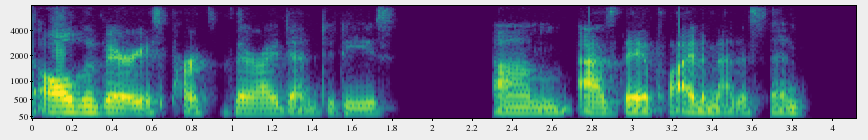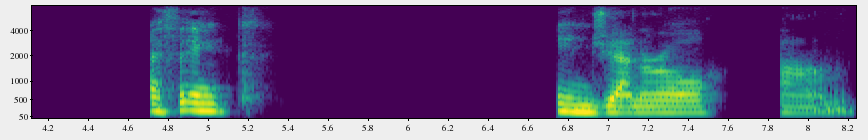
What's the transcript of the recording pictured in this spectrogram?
all the various parts of their identities um, as they apply to medicine. I think, in general, um,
